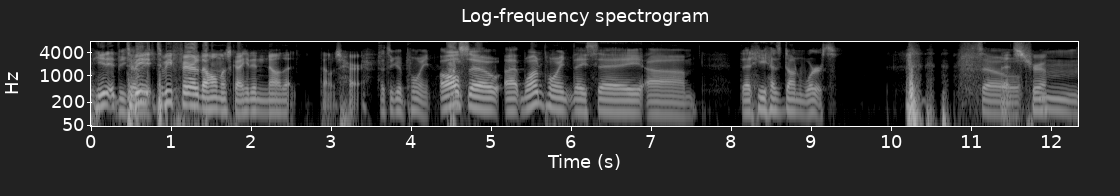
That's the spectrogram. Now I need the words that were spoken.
He to be to be fair to the homeless guy, he didn't know that that was her. That's a good point. Also, at one point they say um, that he has done worse. So That's true. Mm,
